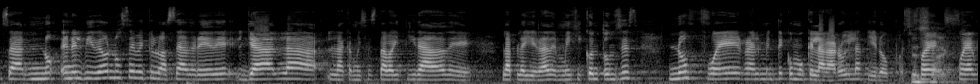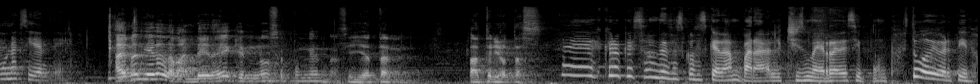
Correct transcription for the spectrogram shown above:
O sea, no, en el video no se ve que lo hace adrede, ya la, la camisa estaba ahí tirada de la playera de México, entonces no fue realmente como que la agarró y la tiró, pues fue, fue algún accidente. Además, ni era la bandera, ¿eh? que no se pongan así ya tan patriotas. Eh, creo que son de esas cosas que dan para el chisme de redes y punto. Estuvo divertido,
